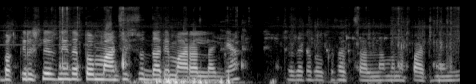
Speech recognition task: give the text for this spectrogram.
बकरीसलेच नाही तर तो माणसीसुद्धा ते मारायला लागल्या त्याचा का तो कसा चालणार मला पाठ नाही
